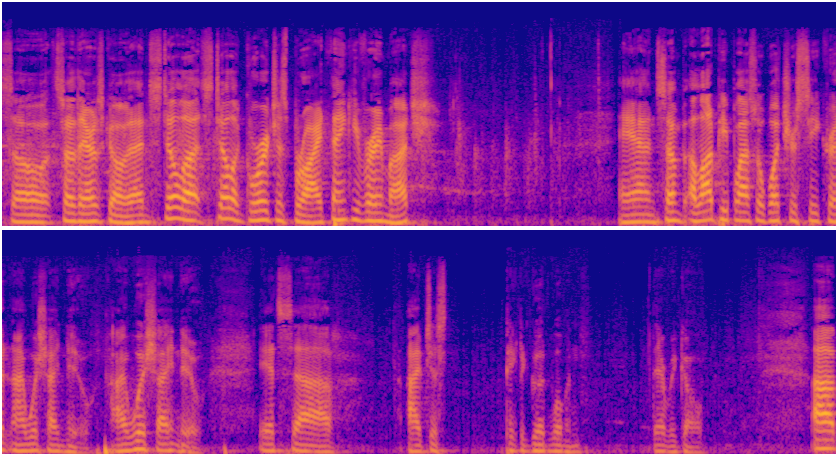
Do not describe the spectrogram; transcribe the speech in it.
So, so there's go. And still a, still a gorgeous bride. Thank you very much. And some, a lot of people ask, well, what's your secret? And I wish I knew. I wish I knew. It's, uh, I just picked a good woman. There we go. Uh,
